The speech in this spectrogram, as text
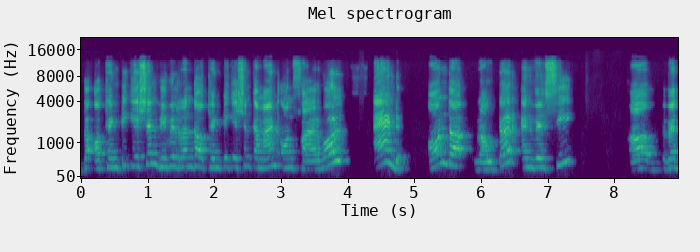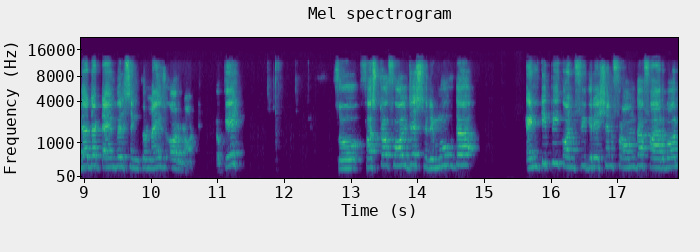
the authentication, we will run the authentication command on firewall and on the router and we'll see uh, whether the time will synchronize or not. Okay. So first of all, just remove the NTP configuration from the firewall.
